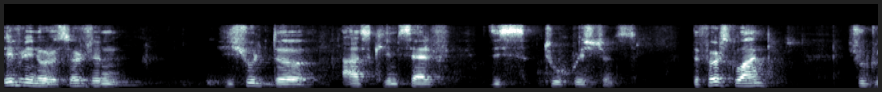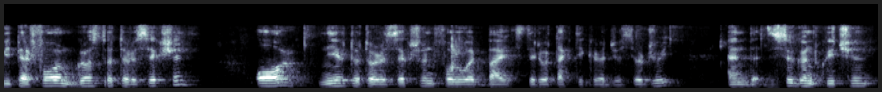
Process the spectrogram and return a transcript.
every neurosurgeon, he should uh, ask himself these two questions. The first one, should we perform gross total resection or near total resection followed by stereotactic radiosurgery? And the second question,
